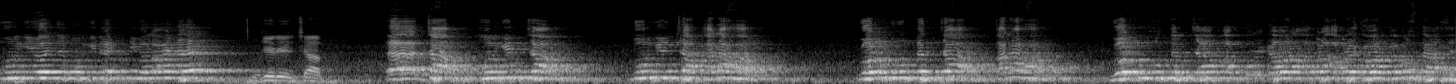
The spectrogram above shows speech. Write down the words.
মুরগি ওই যে মুরগিটা কি বলা হয় যে গিরিল চাপ। চাপ মুরগির চাপ মুরগির চাপ আনা হয়? গরুর মুদ্রের চাপ আনা হয়? গরুর মুদ্রের চাপ আপনারা খাওয়ার আমরা আমরা খাওয়ার ব্যবস্থা আছে।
